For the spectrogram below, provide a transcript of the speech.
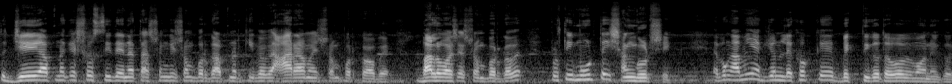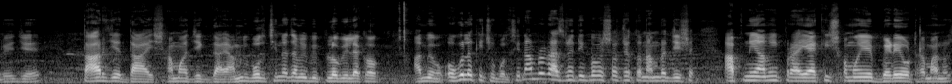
তো যে আপনাকে স্বস্তি দেয় না, তার সঙ্গে সম্পর্ক আপনার কীভাবে আরামের সম্পর্ক হবে, ভালোবাসার সম্পর্ক হবে, প্রতি মুহূর্তেই সাংঘর্ষিক। এবং আমি একজন লেখককে ব্যক্তিগতভাবে মনে করি যে তার যে দায়, সামাজিক দায়, আমি বলছি না যে আমি বিপ্লবী লেখক, আমি ওগুলো কিছু বলছি না। আমরা রাজনৈতিকভাবে সচেতন, আমরা যে আপনি, আমি প্রায় একই সময়ে বেড়ে ওঠা মানুষ।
